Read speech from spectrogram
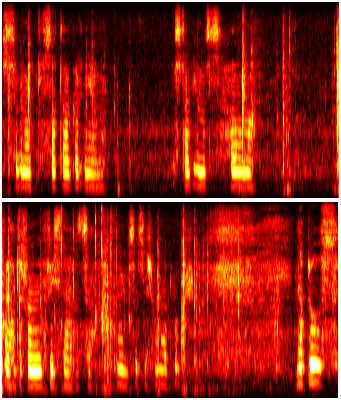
Czy sobie najpierw to ogarniemy. Zostawimy co za hełma. Ale chociaż mamy free więc jesteśmy na plus. Na plus.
